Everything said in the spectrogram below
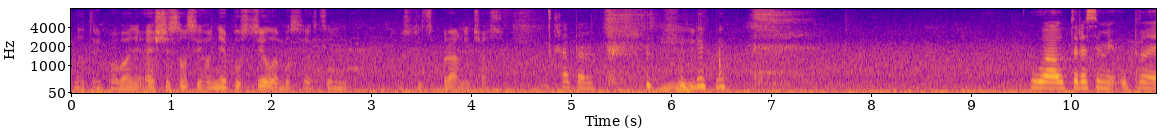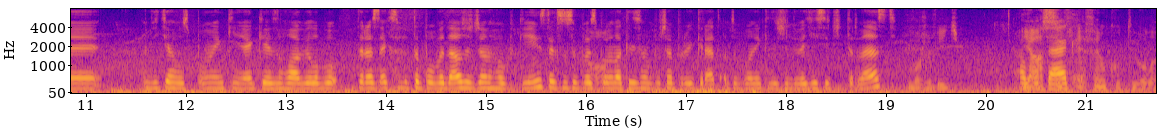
na tripovanie. A ešte som si ho nepustil, lebo si ho chcem pustiť správny čas. Chápem. wow, teraz si mi úplne vyťahol spomienky nejaké z hlavy, lebo teraz, ak som to povedal, že John Hopkins, tak som si úplne No. spomenula, keď som počula prvýkrát a to bolo niekedy, že 2014. Môže byť. Alebo ja tak. si v FM-ku, ty vole.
